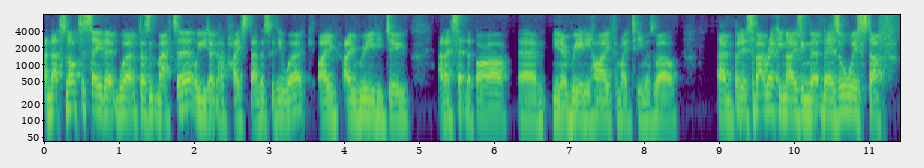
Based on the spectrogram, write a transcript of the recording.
And that's not to say that work doesn't matter or you don't have high standards with your work. I, I really do and I set the bar, um, you know, really high for my team as well. Um, but it's about recognizing that there's always stuff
